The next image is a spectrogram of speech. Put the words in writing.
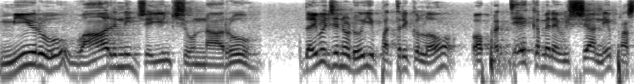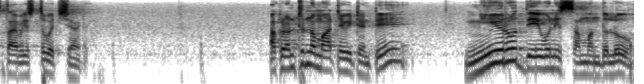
మీరు వారిని జయించి ఉన్నారు. దైవజనుడు ఈ పత్రికలో ఒక ప్రత్యేకమైన విషయాన్ని ప్రస్తావిస్తూ వచ్చాడు. అక్కడ అంటున్న మాట ఏమిటంటే మీరు దేవుని సంబంధులు.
